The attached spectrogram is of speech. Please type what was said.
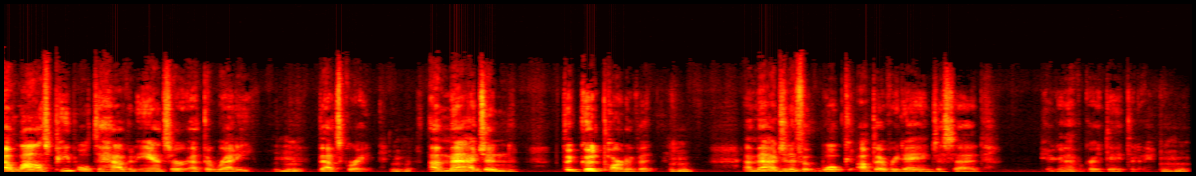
allows people to have an answer at the ready, Mhm. that's great. Mhm. Imagine the good part of it. Mhm. Imagine if it woke up every day and just said, "You're gonna have a great day today." Mhm.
